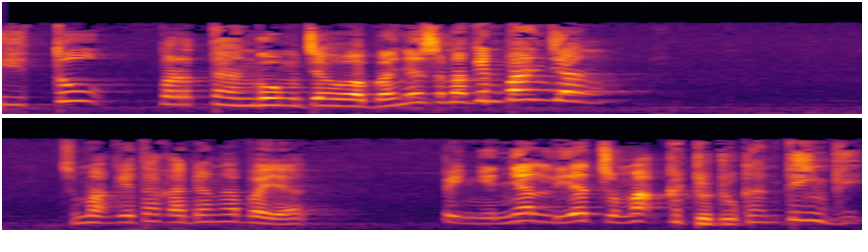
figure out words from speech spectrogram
itu pertanggungjawabannya semakin panjang. Cuma kita kadang apa ya? Pinginnya lihat cuma kedudukan tinggi,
